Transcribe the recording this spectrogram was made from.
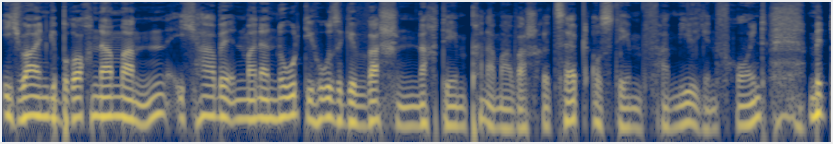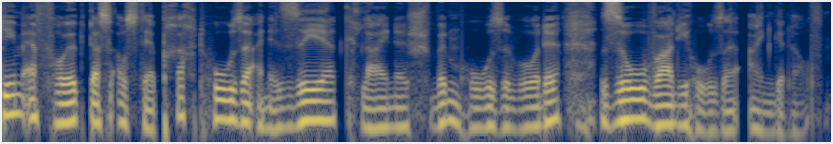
Ich war ein gebrochener Mann, ich habe in meiner Not die Hose gewaschen nach dem Panama-Waschrezept aus dem Familienfreund, mit dem Erfolg, dass aus der Prachthose eine sehr kleine Schwimmhose wurde, so war die Hose eingelaufen.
